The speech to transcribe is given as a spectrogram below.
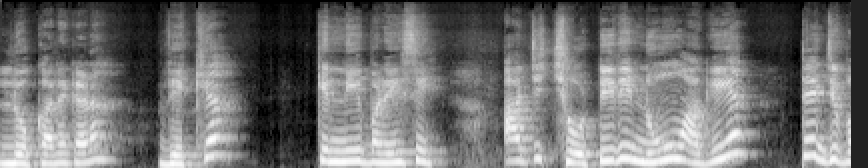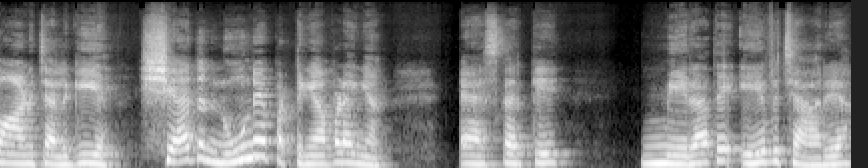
ਲੋਕਾਂ ਨੇ ਕਹਿਣਾ ਵੇਖਿਆ? ਕਿੰਨੀ ਬਣੀ ਸੀ। ਅੱਜ ਛੋਟੀ ਦੀ ਨੂੰਹ ਆ ਗਈ ਆ ਤੇ ਜ਼ਬਾਨ ਚੱਲ ਗਈ ਆ। ਸ਼ਾਇਦ ਨੂੰਹ ਨੇ ਪੱਟੀਆਂ ਪੜਾਈਆਂ। ਐਸ ਕਰਕੇ ਮੇਰਾ ਤੇ ਇਹ ਵਿਚਾਰ ਆ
